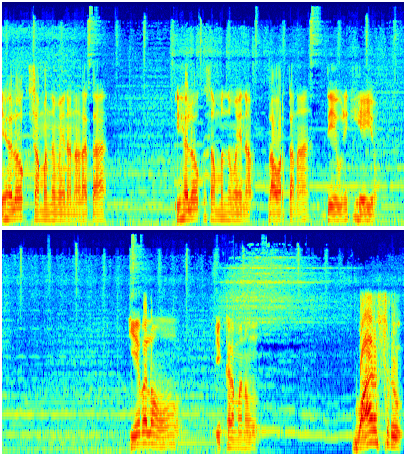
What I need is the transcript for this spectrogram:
ఇహలోక సంబంధమైన నడత ఇహలోక సంబంధమైన ప్రవర్తన దేవునికి హేయం. కేవలం ఇక్కడ మనం వారసుడు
